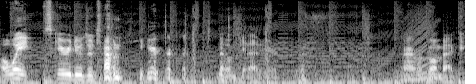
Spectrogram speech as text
Oh wait, scary dudes are down here. no, get out of here. Alright, we're going back.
